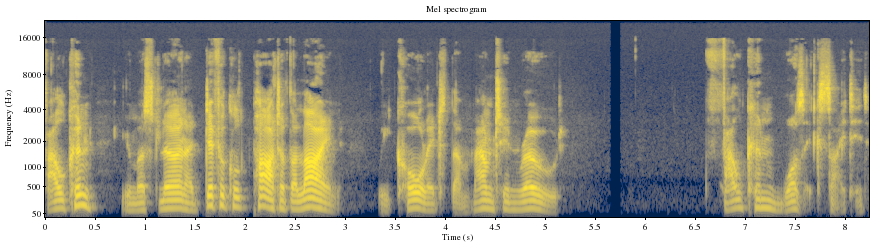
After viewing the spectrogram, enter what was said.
Falcon, you must learn a difficult part of the line. We call it the mountain road. Falcon was excited.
